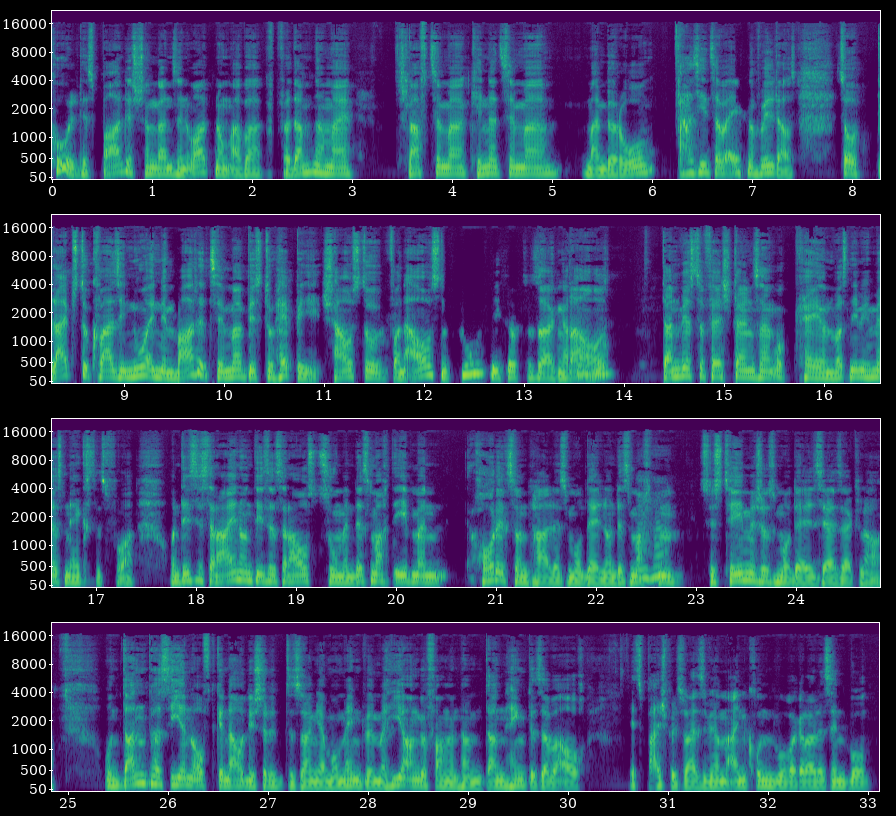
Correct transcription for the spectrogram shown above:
cool, das Bad ist schon ganz in Ordnung, aber verdammt nochmal, Schlafzimmer, Kinderzimmer, mein Büro, da sieht's aber echt noch wild aus. So, bleibst du quasi nur in dem Badezimmer, bist du happy. Schaust du von außen, tust dich sozusagen raus, mhm. dann wirst du feststellen und sagen, okay, und was nehme ich mir als nächstes vor? Und dieses Rein und dieses Rauszoomen, das macht eben ein horizontales Modell und das macht mhm. ein systemisches Modell sehr, sehr klar. Und dann passieren oft genau die Schritte zu sagen, ja, Moment, wenn wir hier angefangen haben, dann hängt es aber auch, jetzt beispielsweise, wir haben einen Kunden, wo wir gerade sind, wo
